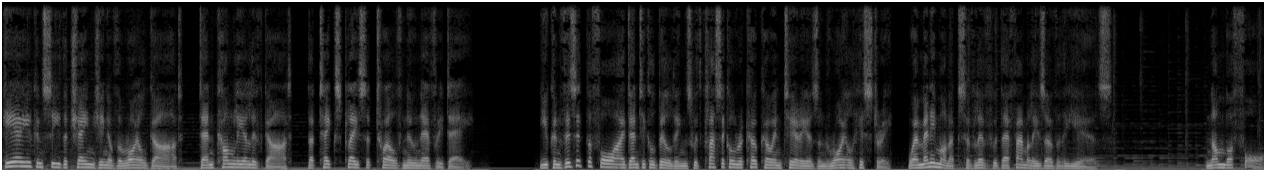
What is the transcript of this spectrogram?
Here you can see the changing of the royal guard, Den Kongelige Livgarde, that takes place at 12 noon every day. You can visit the four identical buildings with classical Rococo interiors and royal history, where many monarchs have lived with their families over the years. Number 4.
